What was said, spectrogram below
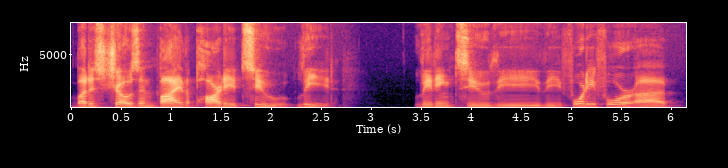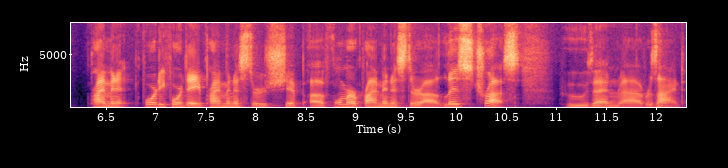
but is chosen by the party to lead leading to the the 44 uh, prime 44 day prime ministership of former prime minister uh, Liz Truss, who then uh, resigned.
